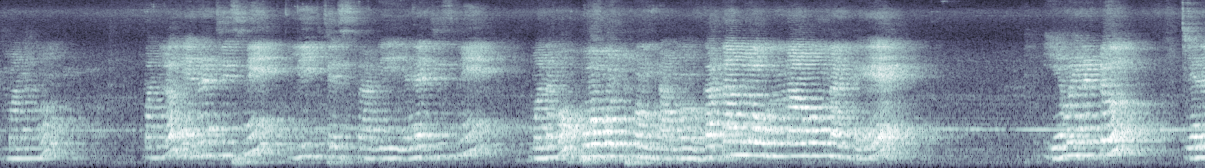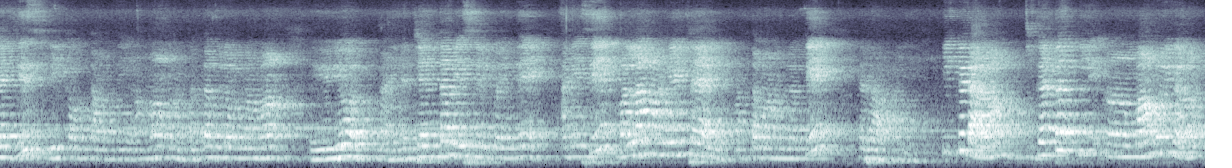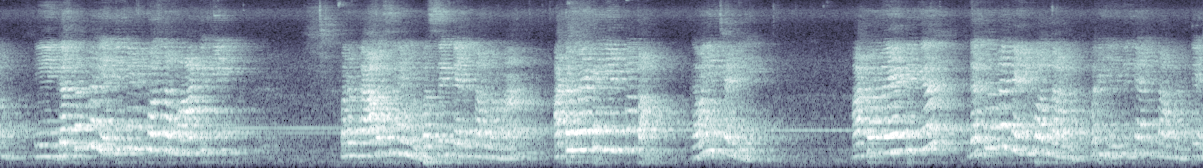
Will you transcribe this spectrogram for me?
మనము మనలో ఎనర్జీస్ని లీక్ చేస్తాయి ఎనర్జీస్ని మనము పోగొట్టుకుంటాము గతంలో ఉన్నాము అంటే ఏమైనట్టు ఎనర్జీస్ లీక్ అవుతా ఉంది అమ్మా మన గతంలో ఉన్నామా అయ్యో నా ఎనర్జీ అంతా వేస్ట్ అయిపోయిందే అనేసి మళ్ళా మనం ఏం చేయాలి వర్తమానంలోకి రావాలి ఇక్కడ గత ఈ- ఆ, మామూలుగా ఈ గతంలో ఎందుకు వెళ్ళిపోతాం మాటికి మనం కావాల్సిన బస్సు ఎక్కి వెళ్తామమ్మా ఆటోమేటిక్గా వెళ్ళిపోతాం గమనించండి ఆటోమేటిక్గా గతంలోకి వెళ్ళిపోతాము మరి ఎందుకు వెళ్తామంటే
